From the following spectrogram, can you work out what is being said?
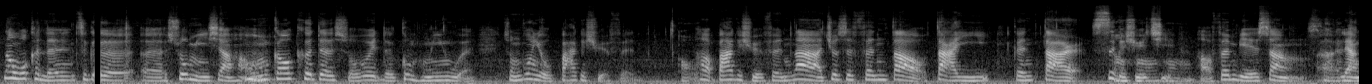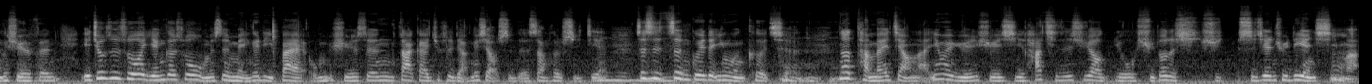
那我可能这个呃说明一下哈，我们高科的所谓的共同英文总共有八个学分。好，八个学分，那就是分到大一跟大二四个学期，好，分别上呃两个学分。也就是说，严格说，我们是每个礼拜我们学生大概就是两个小时的上课时间，这是正规的英文课程。那坦白讲啦，因为语言学习它其实需要有许多的时时间去练习嘛。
